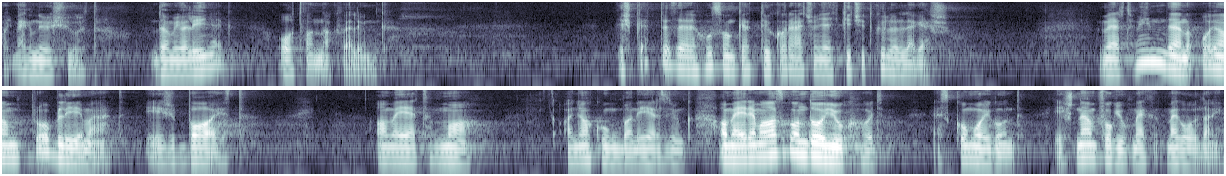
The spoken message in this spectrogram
vagy megnősült. De ami a lényeg, ott vannak velünk. És 2022 karácsony egy kicsit különleges. Mert minden olyan problémát és bajt, amelyet ma a nyakunkban érzünk, amelyre ma azt gondoljuk, hogy ez komoly gond, és nem fogjuk meg, megoldani,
